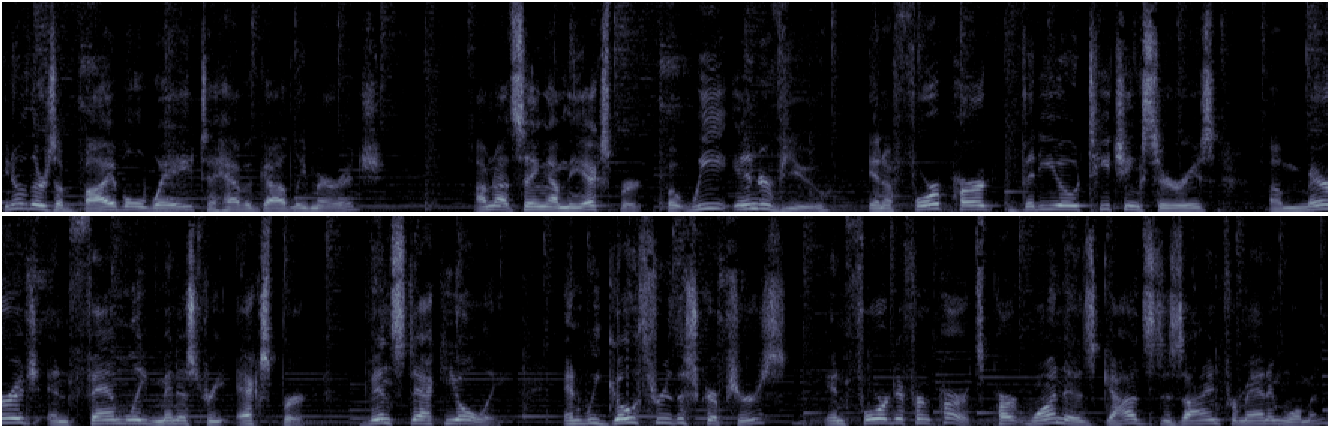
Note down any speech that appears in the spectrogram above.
You know, there's a Bible way to have a godly marriage. I'm not saying I'm the expert, but we interview in a four part video teaching series a marriage and family ministry expert, Vince D'Acchioli. And we go through the scriptures in four different parts. Part one is God's design for man and woman.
